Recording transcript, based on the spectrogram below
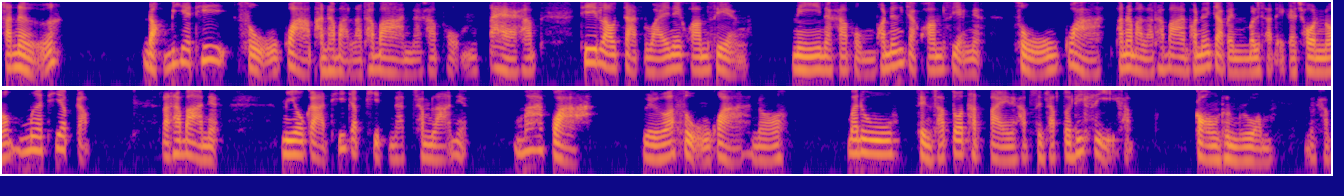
เสนอ ดอกเบี้ยที่สูงกว่าพันธบัตรรัฐบาลนะครับผมแต่ครับที่เราจัดไว้ในความเสี่ยงนี้นะครับผมเพราะเนื่องจากความเสี่ยงเนี่ยสูงกว่าพันธบัตรรัฐบาล เพราะเนื่องจากเป็นบริษัทเอกชนเนาะเมื่อเทียบกับรัฐบาลเนี่ยมีโอกาสที่จะผิดนัดชำระเนี่ยมากกว่า หรือว่าสูงกว่าเนาะมาดูสินทรัพย์ตัวถัดไปนะครับ สินทรัพย์ตัวที่4ครับกองทุนรวมนะครับ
